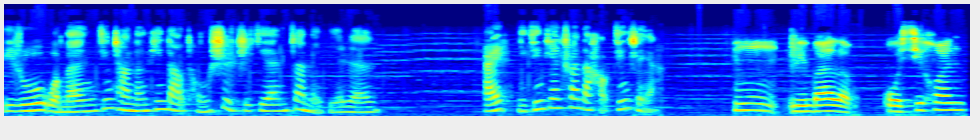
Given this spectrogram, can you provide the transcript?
比如我们经常能听到同事之间赞美别人：“哎，你今天穿的好精神呀！”嗯，明白了。我喜欢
